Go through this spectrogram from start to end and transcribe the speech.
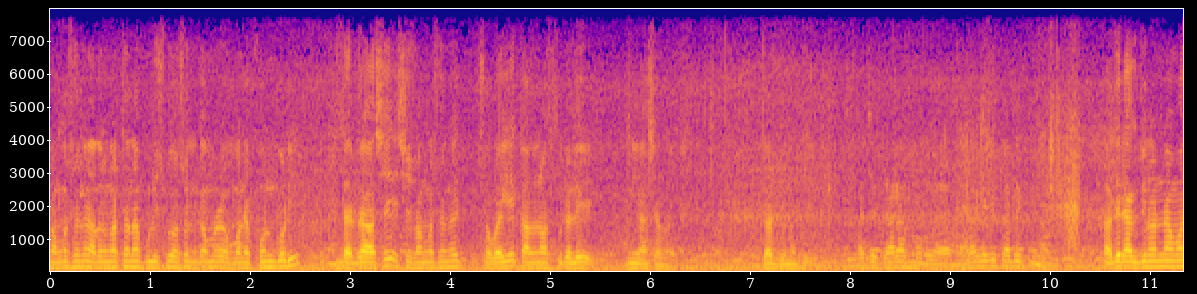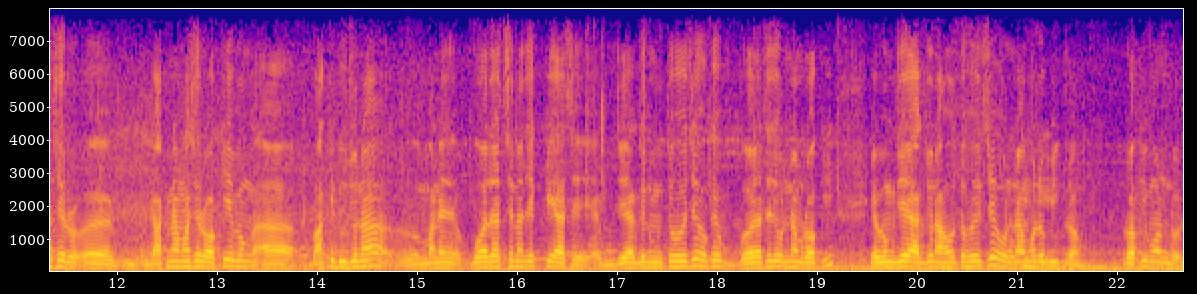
সঙ্গে সঙ্গে নাদনঘাট থানা পুলিশ প্রশাসনকে আমরা মানে ফোন করি, স্যাররা আসে, এসে সঙ্গে সঙ্গে সবাইকে কালনা হসপিটালে নিয়ে আসা হয়, চারজনকেই। আচ্ছা যারা মারা গেছে তাদের কি নাম? তাদের একজনের নাম আছে ডাকনাম আছে রকি এবং বাকি দুজনা মানে বোঝা যাচ্ছে না যে কে আছে। যে একজন মৃত হয়েছে ওকে বোঝা যাচ্ছে যে ওর নাম রকি এবং যে একজন আহত হয়েছে ওর নাম হলো বিক্রম রকি মণ্ডল।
